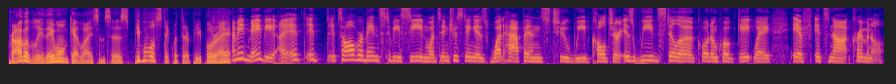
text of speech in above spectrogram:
Probably. They won't get licenses. People will stick with their people, right? I mean, maybe it it it's all remains to be seen. What's interesting is what happens to weed culture. Is weed still a quote unquote gateway if it's not criminal?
